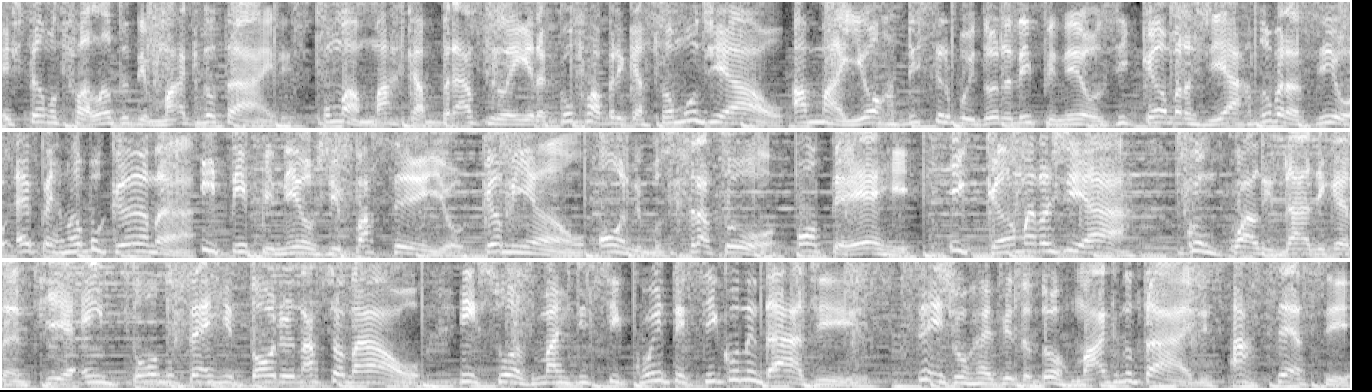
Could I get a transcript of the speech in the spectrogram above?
estamos falando de Magno Tires, uma marca brasileira com fabricação mundial. A maior distribuidora de pneus e câmaras de ar do Brasil é pernambucana e tem pneus de passeio, caminhão, ônibus, trator, OTR e câmaras de ar, com qualidade e garantia em todo o território nacional, em suas mais de 55 unidades. Seja um revendedor Magno Tires, acesse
